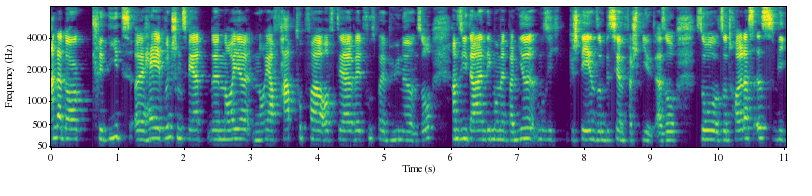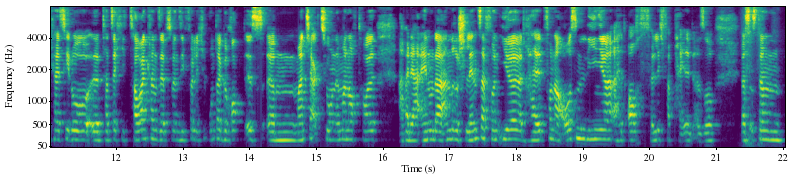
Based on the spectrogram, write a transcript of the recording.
Underdog-Kredit, äh, hey, wünschenswert, eine neue, neuer Farbtupfer auf der Weltfußballbühne und so, haben sie da in dem Moment bei mir, muss ich gestehen, so ein bisschen verspielt. Also so, so toll das ist, wie Caicedo äh, tatsächlich zaubern kann, selbst wenn sie völlig runtergerockt ist, ähm, manche Aktionen immer noch toll, aber der ein oder andere Schlenzer von ihr, halb von der Außenlinie, halt auch völlig verpeilt. Also das ist dann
